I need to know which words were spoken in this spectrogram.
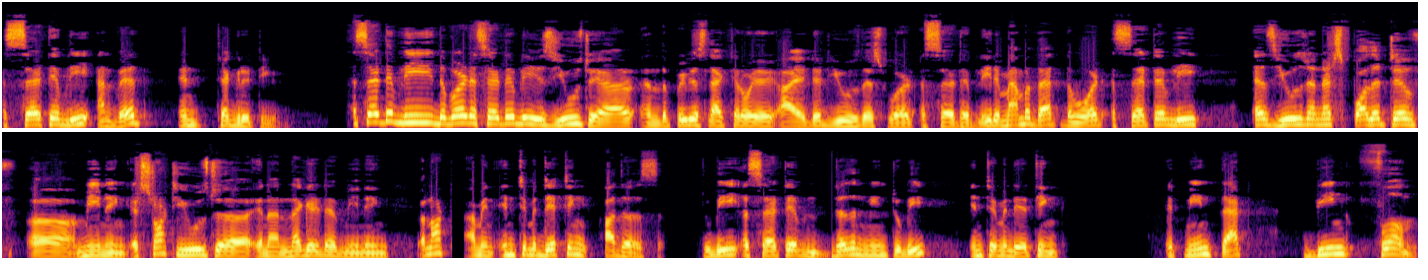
assertively and with integrity. Assertively, the word assertively is used here. In the previous lecture, I did use this word assertively. Remember that the word assertively is used in its positive uh, meaning. It's not used uh, in a negative meaning. You're not, intimidating others. To be assertive doesn't mean to be intimidating. It means that being firm.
